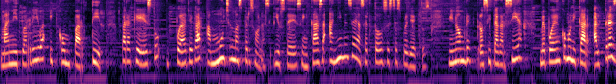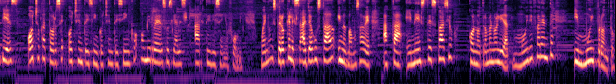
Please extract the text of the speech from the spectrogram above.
manito arriba y compartir para que esto pueda llegar a muchas más personas y ustedes en casa anímense a hacer todos estos proyectos. Mi nombre, Rosita García, me pueden comunicar al 310-814-8585 o mis redes sociales Arte y Diseño FOMI. Bueno, espero que les haya gustado y nos vamos a ver acá en este espacio con otra manualidad muy diferente y muy pronto.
